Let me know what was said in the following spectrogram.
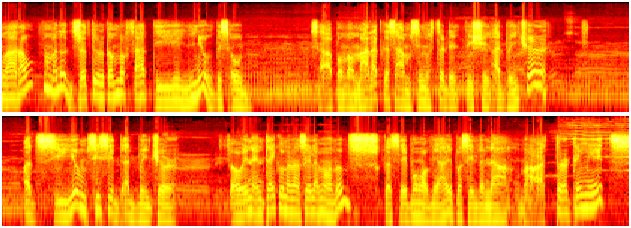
araw, manood sa welcome back sa ating new episode. Sa pamamalat kasama si Mr. Den Fishing Adventure at si Yung Sisid Adventure. So, inantay ko na lang sila mga lods kasi bumabiyahe pa sila na mga 30 minutes.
